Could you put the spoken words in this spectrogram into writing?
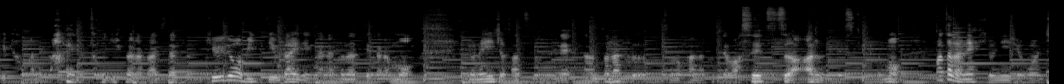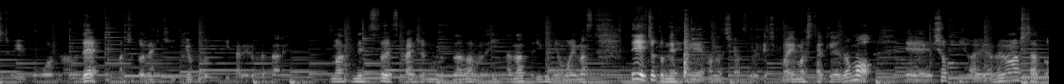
給料金が入るというような感じだった、給料日っていう概念がなくなってからも4年以上経つのでね、なんとなくその感覚って忘れつつはあるんですけれども、まあ、ただね、今日25日というところなので、まあ、ちょっとね、景気よく行かれる方、まあね、ストレス解消にもつながるのでいいかなというふうに思います。で、ちょっとね、えー、話はそれてしまいましたけれども、えー、ショッピファイをやめましたと。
